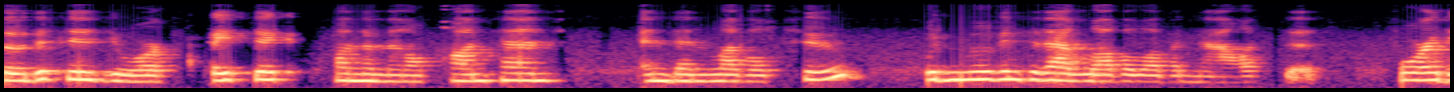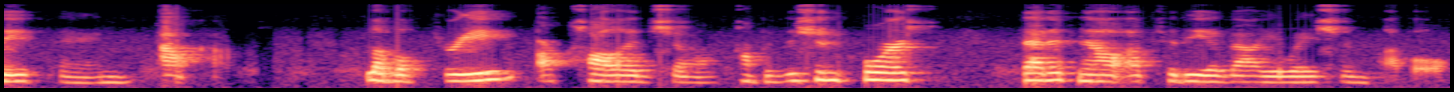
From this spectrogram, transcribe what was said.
So this is your basic fundamental content, and then level two would move into that level of analysis for these same outcomes. Level three, our college uh, composition course, that is now up to the evaluation level.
